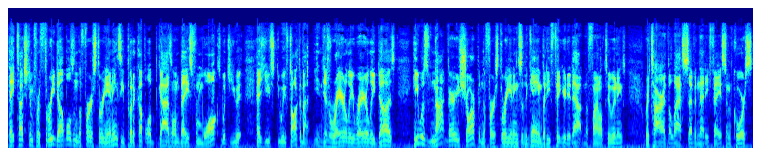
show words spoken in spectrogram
They touched him for three doubles in the first three innings. He put a couple of guys on base from walks, which you as you we've talked about, he just rarely, rarely does. He was not very sharp in the first three innings of the game, but he figured it out in the final two innings. Retired the last seven that he faced, and of course,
